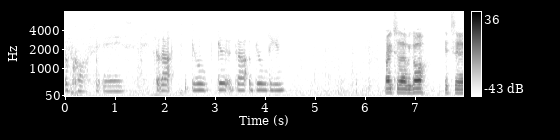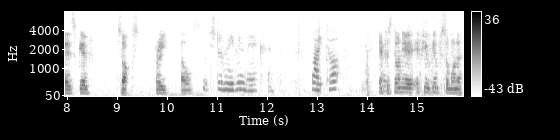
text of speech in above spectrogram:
Of course it is. It's got that Gil, Gildan. Right, so there we go. It says give socks free elves. Which doesn't even make sense. White top. Yeah, because don't you, if you give someone a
